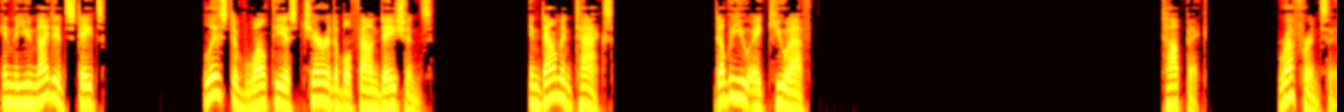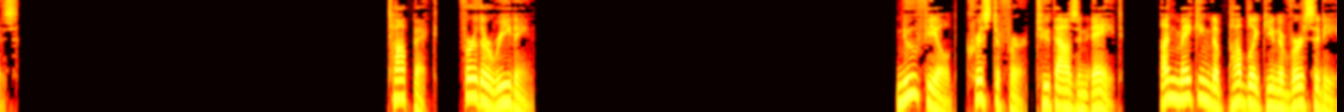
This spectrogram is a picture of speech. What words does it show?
In the United States. List of wealthiest charitable foundations. Endowment tax. WAQF References. Further reading. Newfield, Christopher 2008. Unmaking the Public University,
